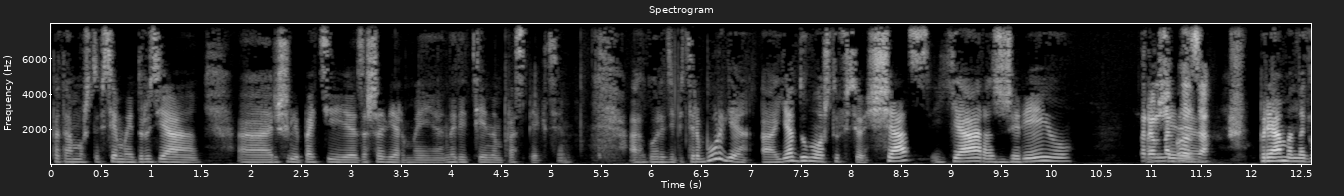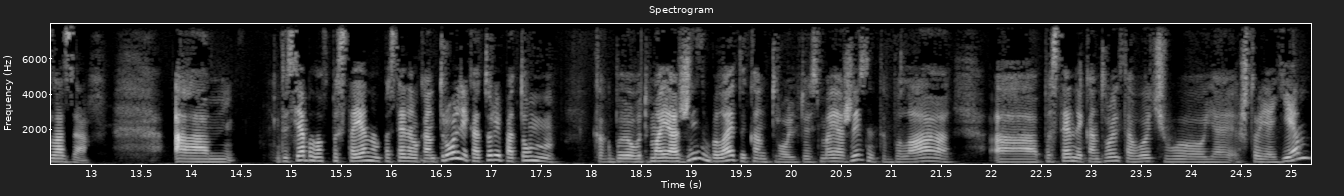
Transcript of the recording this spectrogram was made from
потому что все мои друзья э, решили пойти за шавермой на Литейном проспекте а в городе Петербурге, э, я думала, что все, сейчас я разжирею Прямо на глазах. Прямо на глазах. А, то есть я была в постоянном, постоянном контроле, который потом как бы вот моя жизнь была это контроль. То есть моя жизнь это была а, постоянный контроль того, чего я, что я ем.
